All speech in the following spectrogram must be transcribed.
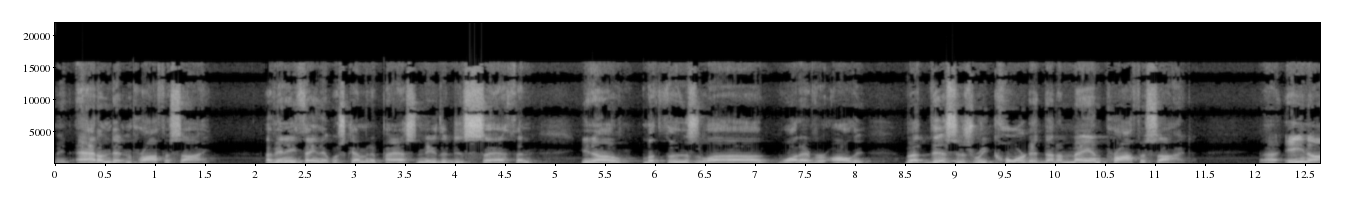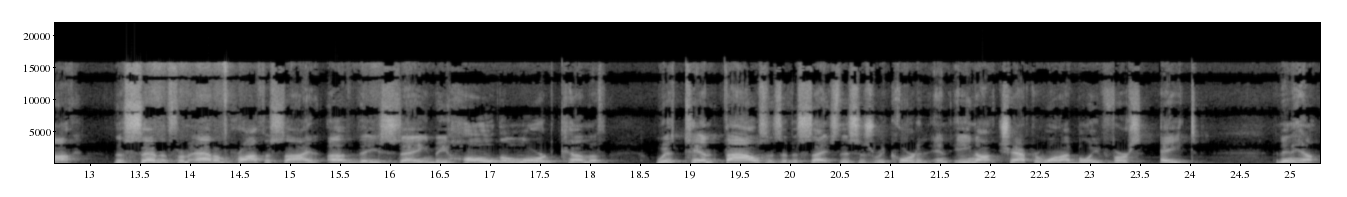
I mean, Adam didn't prophesy of anything that was coming to pass, neither did Seth, and, you know, Methuselah, whatever, all the, but this is recorded that a man prophesied. Uh, Enoch the seventh from Adam prophesied of these, saying, Behold, the Lord cometh with ten thousands of his saints. This is recorded in Enoch chapter 1, I believe, verse 8. But anyhow,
